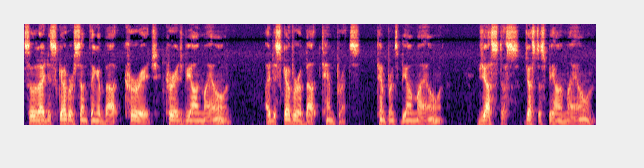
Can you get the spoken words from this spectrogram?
so that I discover something about courage, courage beyond my own. I discover about temperance, temperance beyond my own, justice, justice beyond my own,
